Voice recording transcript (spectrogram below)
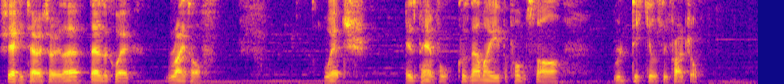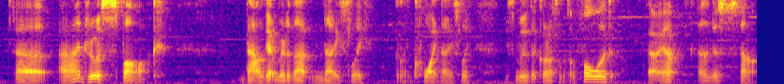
shaky territory there. There's a Quake. Right off. Which is painful, because now my ether pumps are ridiculously fragile. Uh, and I drew a Spark that'll get rid of that nicely, like quite nicely. Let's move that Gun Automaton forward, there we are, and just start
